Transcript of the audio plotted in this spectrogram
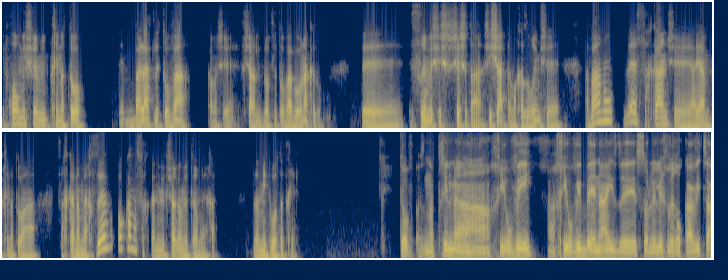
לבחור מי שמבחינתו בלט לטובה, כמה שאפשר לבלוט לטובה בעונה כזו, ב-26 המחזורים שעברנו, ושחקן שהיה מבחינתו השחקן המאכזב, או כמה שחקנים, אפשר גם יותר מאחד. אז עמית, בוא תתחיל. טוב, אז נתחיל מהחיובי. החיובי בעיניי זה סולליך ורוקאביצה.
